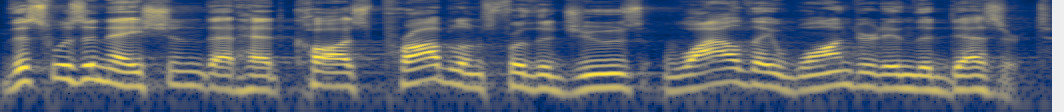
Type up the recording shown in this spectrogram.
This was a nation that had caused problems for the Jews while they wandered in the desert.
